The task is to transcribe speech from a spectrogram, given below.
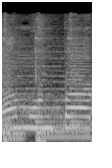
lamun parengah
